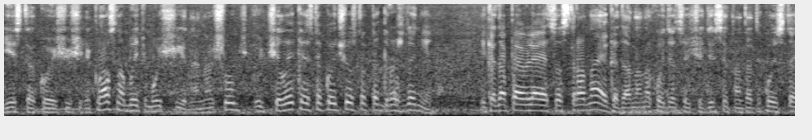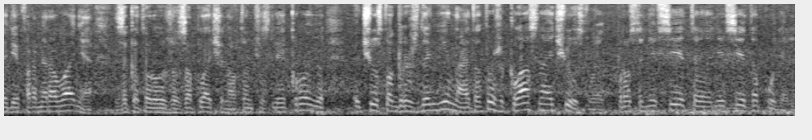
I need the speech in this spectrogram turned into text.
есть такое ощущение. Классно быть мужчиной, но у человека есть такое чувство, как гражданина. И когда появляется страна, и когда она находится еще действительно на такой стадии формирования, за которую уже заплачено в том числе и кровью, чувство гражданина – это тоже классное чувство. Просто не все это, не все это поняли.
